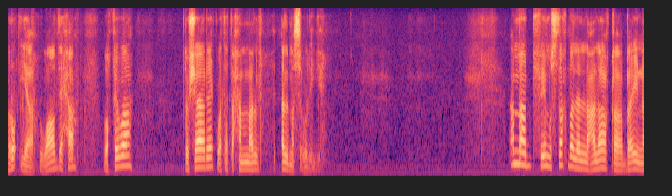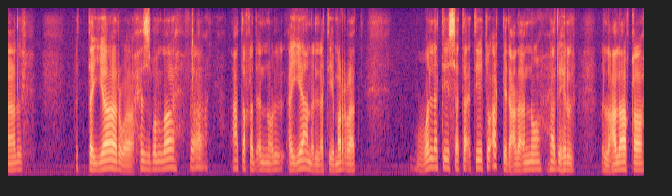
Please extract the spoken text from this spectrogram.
رؤية واضحة وقوى تشارك وتتحمل المسؤولية. أما في مستقبل العلاقة بين التيار وحزب الله فأعتقد أنه الأيام التي مرت والتي ستأتي تؤكد على أنه هذه العلاقة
